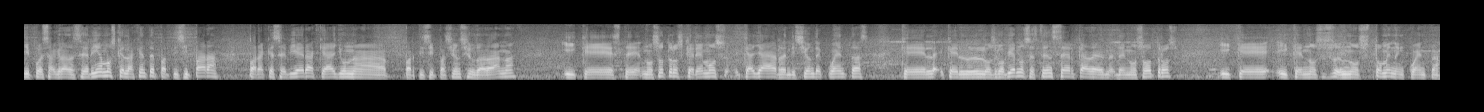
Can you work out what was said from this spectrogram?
y pues agradeceríamos que la gente participara para que se viera que hay una participación ciudadana y que este, nosotros queremos que haya rendición de cuentas, que, que los gobiernos estén cerca de, de nosotros y que, y que nos, nos tomen en cuenta.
